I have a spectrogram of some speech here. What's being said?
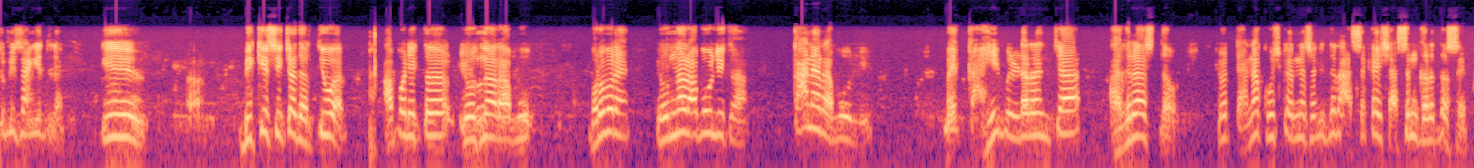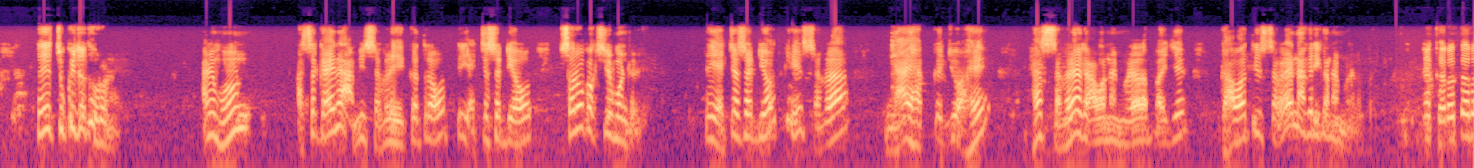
तुम्ही सांगितलं की बी के सीच्या धर्तीवर आपण एक तर योजना राबवू. बरोबर आहे? योजना राबवली का? का नाही राबवली? मग काही बिल्डरांच्या आग्रह असतं किंवा त्यांना खुश करण्यासाठी जर असं काही शासन करत असेल तर हे चुकीचं धोरण आहे. आणि म्हणून असं काही नाही आम्ही सगळे एकत्र आहोत ते याच्यासाठी आहोत. सर्वपक्षीय मंडळी. तर याच्यासाठी आहोत की हे सगळा न्याय हक्क जो आहे ह्या सगळ्या गावांना मिळाला पाहिजे. गावातील सगळ्या नागरिकांना मिळाला पाहिजे. नाही खरं तर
